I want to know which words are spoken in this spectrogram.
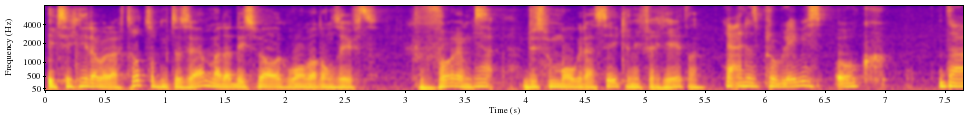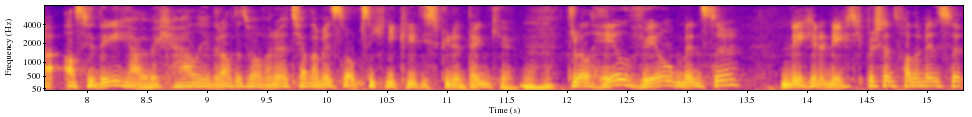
Ik zeg niet dat we daar trots op moeten zijn, maar dat is wel gewoon wat ons heeft gevormd. Ja. Dus we mogen dat zeker niet vergeten. Ja, en het probleem is ook dat als je dingen gaat weghalen, je er altijd wel van uitgaat dat mensen op zich niet kritisch kunnen denken. Terwijl heel veel mensen, 99% van de mensen,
